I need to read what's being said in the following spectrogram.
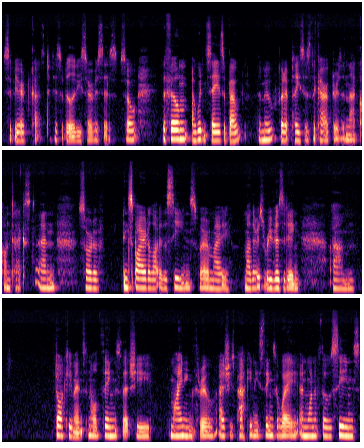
severe cuts to disability services. So the film, I wouldn't say is about the move, but it places the characters in that context and sort of inspired a lot of the scenes where my mother is revisiting um, documents and old things that she mining through as she's packing these things away. And one of those scenes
